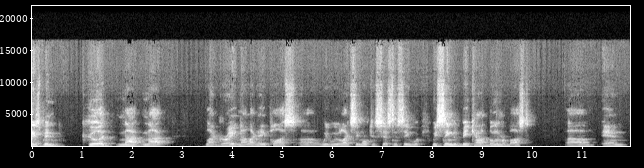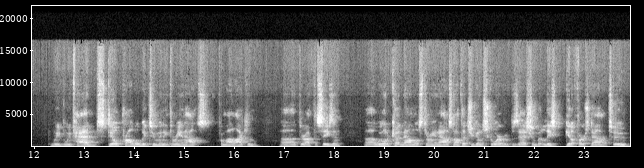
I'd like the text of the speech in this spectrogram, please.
think it's been good, not not like great, not like A plus. Uh, we we would like to see more consistency. We, we seem to be kind of boom or bust, um, and we've we've had still probably too many three and outs for my liking uh, throughout the season. Uh, we want to cut down those three and outs. Not that you're going to score every possession, but at least get a first down or two,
